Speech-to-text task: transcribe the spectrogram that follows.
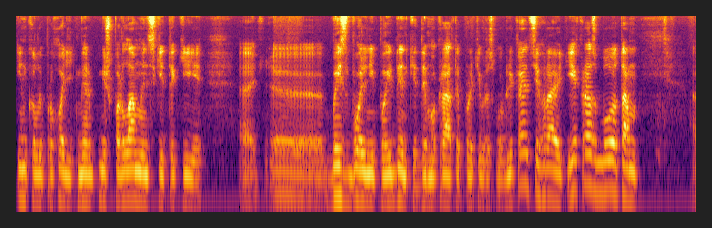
інколи проходять міжпарламентські такі е, е, бейсбольні поєдинки. Демократи проти республіканців грають. І якраз було там, е,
